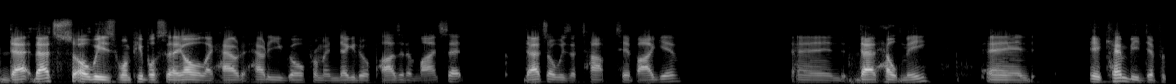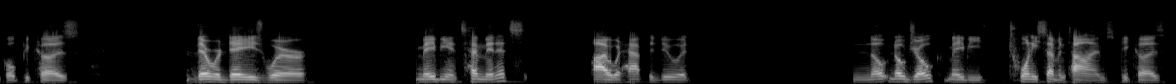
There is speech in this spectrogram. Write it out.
that that's always when people say oh like how how do you go from a negative positive mindset? That's always a top tip i give and that helped me. And it can be difficult because there were days where maybe in 10 minutes i would have to do it no no joke maybe 27 times because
